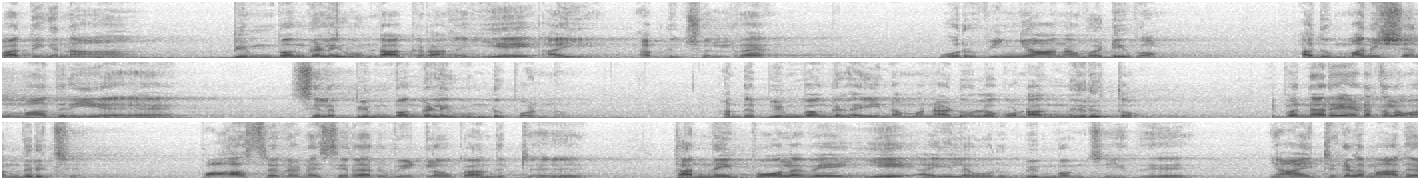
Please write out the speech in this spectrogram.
பார்த்தீங்கன்னா பிம்பங்களை உண்டாக்குறாங்க ஏஐ அப்படின்னு சொல்கிற ஒரு விஞ்ஞான வடிவம். அது மனுஷன் மாதிரியே சில பிம்பங்களை உண்டு பண்ணும். அந்த பிம்பங்களை நம்ம நடுவில் கொண்டாந்து நிறுத்தும். இப்போ நிறைய இடத்துல வந்துருச்சு. பாஸ்டர் என்ன செய்கிறார் வீட்டில் உட்காந்துட்டு தன்னை போலவே ஏஐயில் ஒரு பிம்பம் செய்து ஞாயிற்றுக்கிழமை அதை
